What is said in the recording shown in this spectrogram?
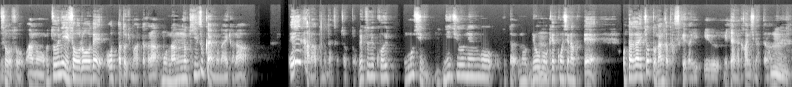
そうそう。あの、普通に居候でおった時もあったから、もう何の気遣いもないから、ええかなと思ったんですよ、ちょっと。別にこうい、もし20年後の両方結婚してなくて、お互いちょっとなんか助けがいいるみたいな感じになったら、うん。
